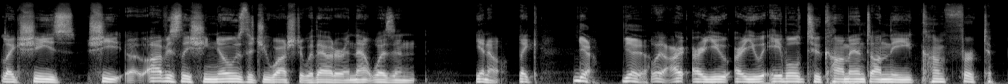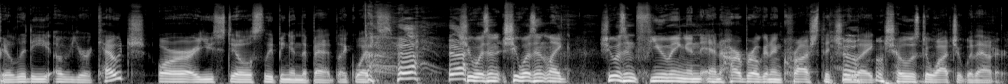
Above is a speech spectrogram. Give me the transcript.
like she's she uh, obviously she knows that you watched it without her, and that wasn't, you know, like Yeah, yeah, yeah. Are, are you are you able to comment on the comfortability of your couch, or are you still sleeping in the bed? Like what's she wasn't she wasn't like she wasn't fuming and, and heartbroken and crushed that you like chose to watch it without her.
